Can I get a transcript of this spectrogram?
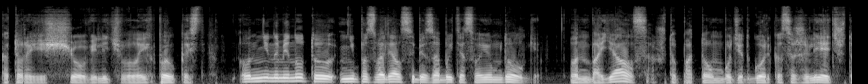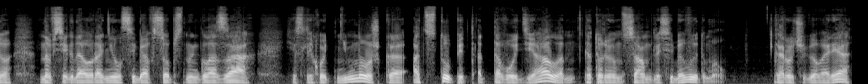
которое еще увеличивало их пылкость, он ни на минуту не позволял себе забыть о своем долге. Он боялся, что потом будет горько сожалеть, что навсегда уронил себя в собственных глазах, если хоть немножко отступит от того идеала, который он сам для себя выдумал. Короче говоря,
